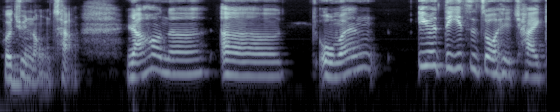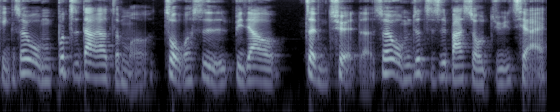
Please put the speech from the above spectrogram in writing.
回去农场，然后呢，呃，我们因为第一次做 hitchhiking，所以我们不知道要怎么做是比较正确的，所以我们就只是把手举起来，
